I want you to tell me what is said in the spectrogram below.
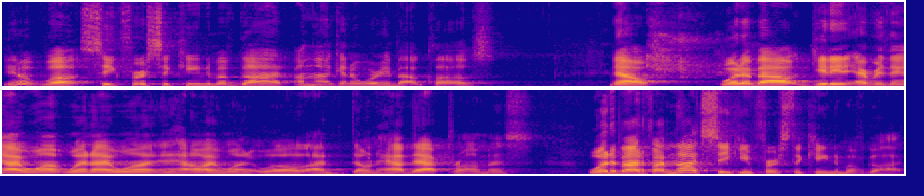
You know, well, seek first the kingdom of God. I'm not going to worry about clothes. Now, what about getting everything I want when I want and how I want it? Well, I don't have that promise. What about if I'm not seeking first the kingdom of God?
